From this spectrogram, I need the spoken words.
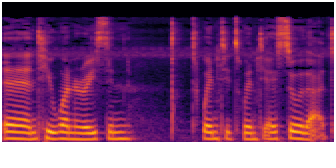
and he won a race in 2020. I saw that.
